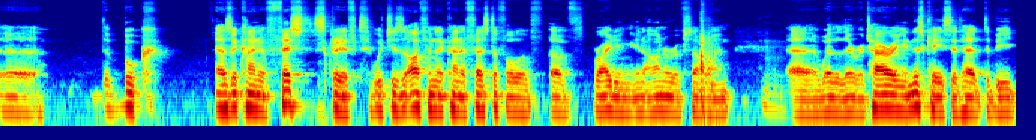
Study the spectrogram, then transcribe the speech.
uh, the book as a kind of Festschrift, which is often a kind of festival of, of writing in honor of someone, hmm. uh, whether they're retiring. In this case, it had to be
